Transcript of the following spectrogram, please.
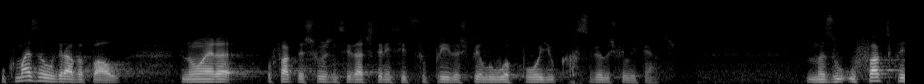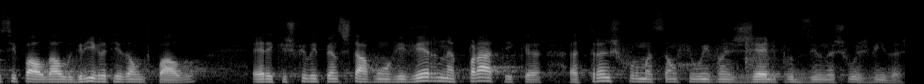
o que mais alegrava Paulo não era o facto das suas necessidades terem sido supridas pelo apoio que recebeu dos filipenses. Mas o, o facto principal da alegria e gratidão de Paulo era que os filipenses estavam a viver na prática a transformação que o Evangelho produziu nas suas vidas.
